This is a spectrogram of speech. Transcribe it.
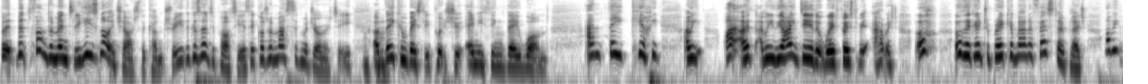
but but fundamentally, he's not in charge of the country. The Conservative Party is. They've got a massive majority. Um, they can basically push through anything they want, and they. I mean. I, I, I mean, the idea that we're supposed to be outraged. Oh, oh, they're going to break a manifesto pledge. I mean,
